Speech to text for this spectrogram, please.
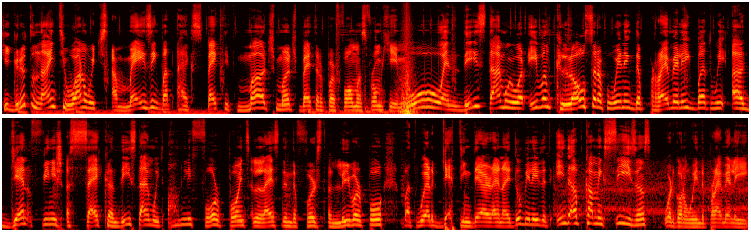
He grew to 91, which is amazing, but I expected much, much better performance from him. Oh, and this time we were even closer of winning the Premier League, but we again finished a second, this time with only 4 points less than the first Liverpool, but we're getting there, and I do believe that in the upcoming seasons, we're gonna win the Premier League.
